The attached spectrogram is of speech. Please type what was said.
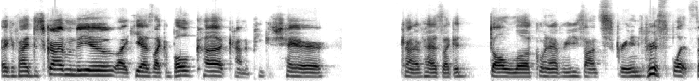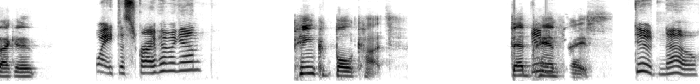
Like if I describe him to you, like he has like a bowl cut, kind of pinkish hair, kind of has like a dull look whenever he's on screen for a split second. Wait, describe him again? Pink bowl cut. Deadpan face. Dude, no.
